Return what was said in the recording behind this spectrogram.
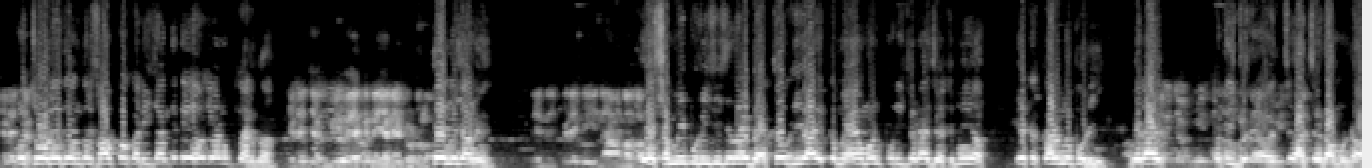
ਤੇ ਚੋਲੇ ਦੇ ਅੰਦਰ ਸਭ ਕੁਝ ਕਰੀ ਜਾਂਦੇ ਤੇ ਇਹੋ ਜਿਹਾ ਨੂੰ ਕਰਨਾ? ਜਿਹੜੇ ਜ਼ਖਮੀ ਹੋਏ ਕਿੰਨੇ ਜਣੇ ਟੋਟਲ ਤਿੰਨ ਜਾਣੇ। ਕੀ ਇਹ ਸ਼ੰਮੀਪੁਰੀ ਜੀ ਜਿਹਨਾਂ ਦੀ ਡੈਥ ਹੋ ਗਈ ਆ ਇੱਕ ਮੈਂ ਅਮਨਪੁਰੀ ਜਿਹੜਾ ਜ਼ਖਮੀ ਆ ਇੱਕ ਕਰਨਪੁਰੀ ਮੇਰਾ ਪਤੀ ਚਾਚੇ ਦਾ ਮੁੰਡਾ।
